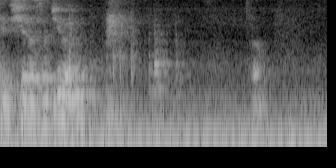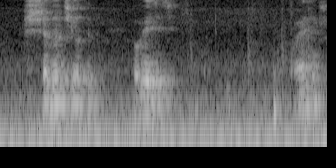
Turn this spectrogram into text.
kiedy się rozwodziłem, to przyszedłem ci o tym powiedzieć. Pamiętasz?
